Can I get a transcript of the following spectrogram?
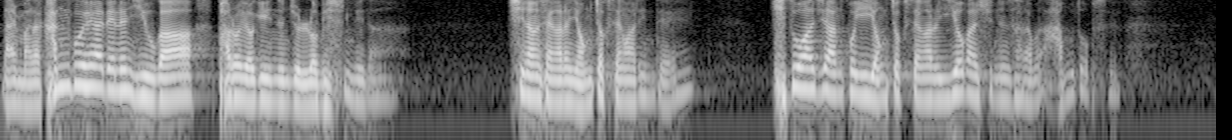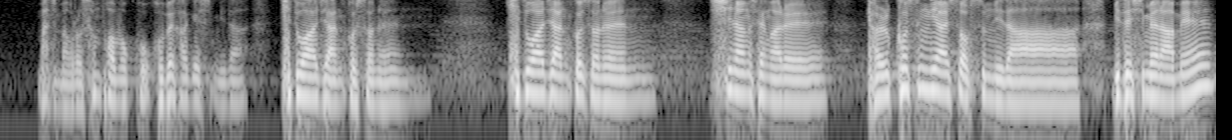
날마다 간구해야 되는 이유가 바로 여기 있는 줄로 믿습니다. 신앙생활은 영적 생활인데 기도하지 않고 이 영적 생활을 이어갈 수 있는 사람은 아무도 없어요. 마지막으로 선포하고 고백하겠습니다. 기도하지 않고서는 기도하지 않고서는 신앙생활을 결코 승리할 수 없습니다. 믿으시면 아멘.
